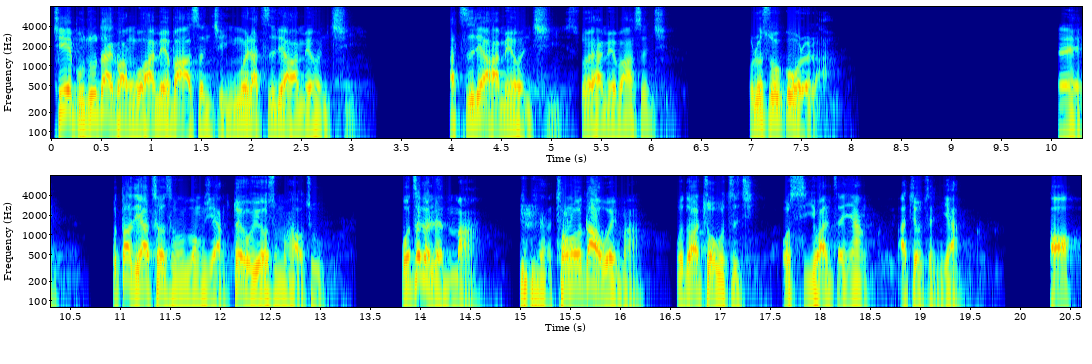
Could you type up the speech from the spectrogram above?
企业补助贷款我还没有办法申请，因为他资料还没有很齐，他资料还没有很齐，所以还没有办法申请。我都说过了啦。哎，我到底要测什么风向？对我有什么好处？我这个人嘛，从头到尾嘛，我都要做我自己。我喜欢怎样啊就怎样。哦，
